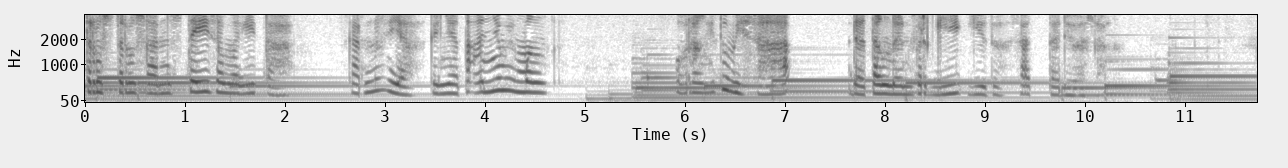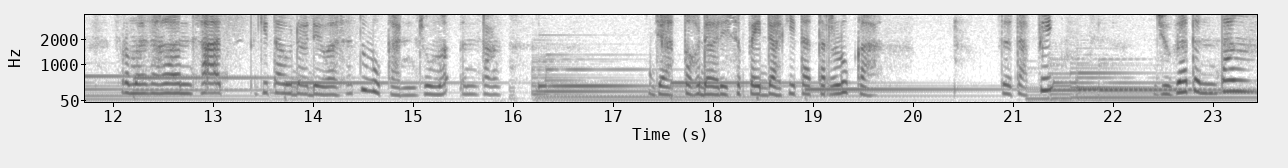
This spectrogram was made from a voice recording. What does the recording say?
terus-terusan stay sama kita. Karena ya kenyataannya memang orang itu bisa datang dan pergi gitu saat kita dewasa. Permasalahan saat kita udah dewasa tuh bukan cuma tentang jatuh dari sepeda kita terluka, tetapi juga tentang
